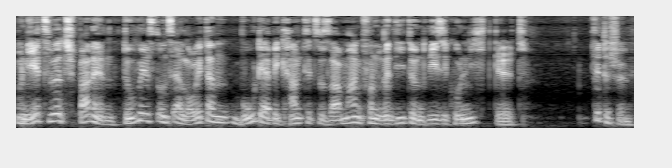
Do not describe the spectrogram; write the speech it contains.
Und jetzt wird spannend. Du willst uns erläutern, wo der bekannte Zusammenhang von Rendite und Risiko nicht gilt. Bitteschön.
